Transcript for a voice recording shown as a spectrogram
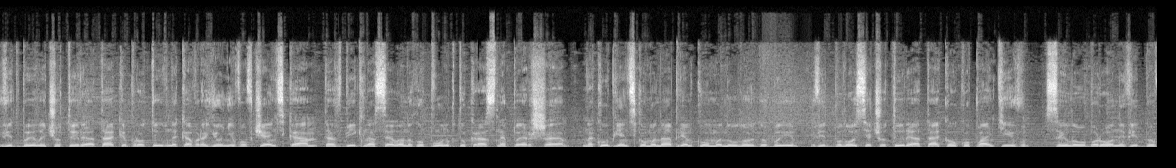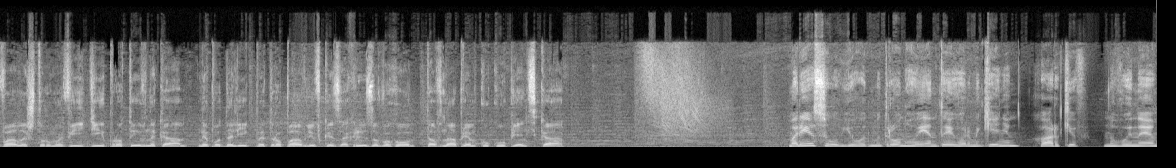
відбили чотири атаки противника в районі Вовчанська та в бік населеного пункту Красне Перше. На Куп'янському напрямку минулої доби відбулося чотири атаки окупантів. Сили оборони відбивали штурмові дії противника неподалік Петропавлівки, Загризового та в напрямку Куп'янська. Марія Соловйова, Дмитро Нгоєн та Ігор Мікенін. Харків. Новини.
